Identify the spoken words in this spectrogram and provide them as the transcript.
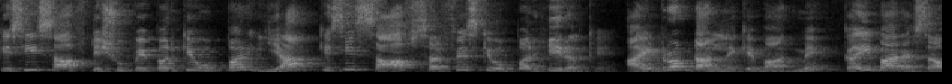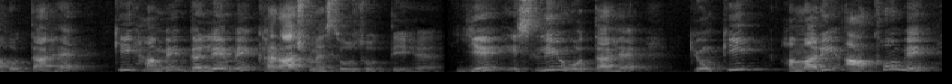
किसी साफ़ टिश्यू पेपर के ऊपर या किसी साफ़ सरफेस के ऊपर ही रखें। आई ड्रॉप डालने के बाद में कई बार ऐसा होता है कि हमें गले में खराश महसूस होती है। ये इसलिए होता है क्योंकि हमारी आँखों में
